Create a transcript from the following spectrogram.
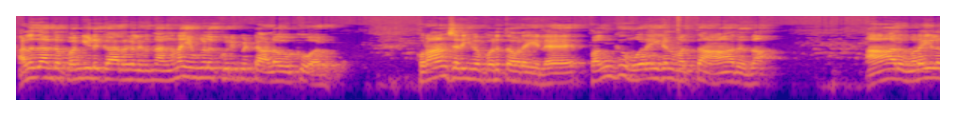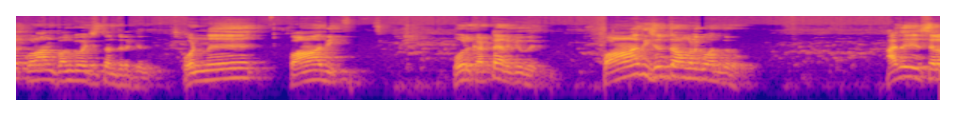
அல்லது அந்த பங்கீடுக்காரர்கள் இருந்தாங்கன்னா இவங்களுக்கு குறிப்பிட்ட அளவுக்கு வரும். குரான் ஷரீஃபை பொறுத்தவரையில் பங்கு முறைகள் மொத்தம் ஆறு தான். ஆறு முறையில் குரான் பங்கு வச்சு தந்திருக்குது. ஒன்று பாதி. ஒரு கட்டம் இருக்குது. பாதி சொத்து அவங்களுக்கு வந்துடும் அது சில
